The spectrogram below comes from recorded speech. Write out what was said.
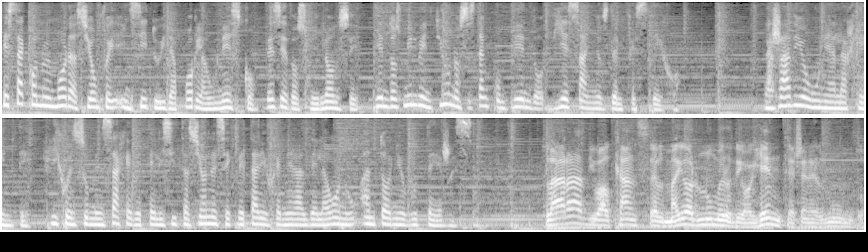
Esta conmemoración fue instituida por la UNESCO desde 2011 y en 2021 se están cumpliendo 10 años del festejo. La radio une a la gente, dijo en su mensaje de felicitación el secretario general de la ONU, Antonio Guterres. La radio alcanza el mayor número de oyentes en el mundo.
